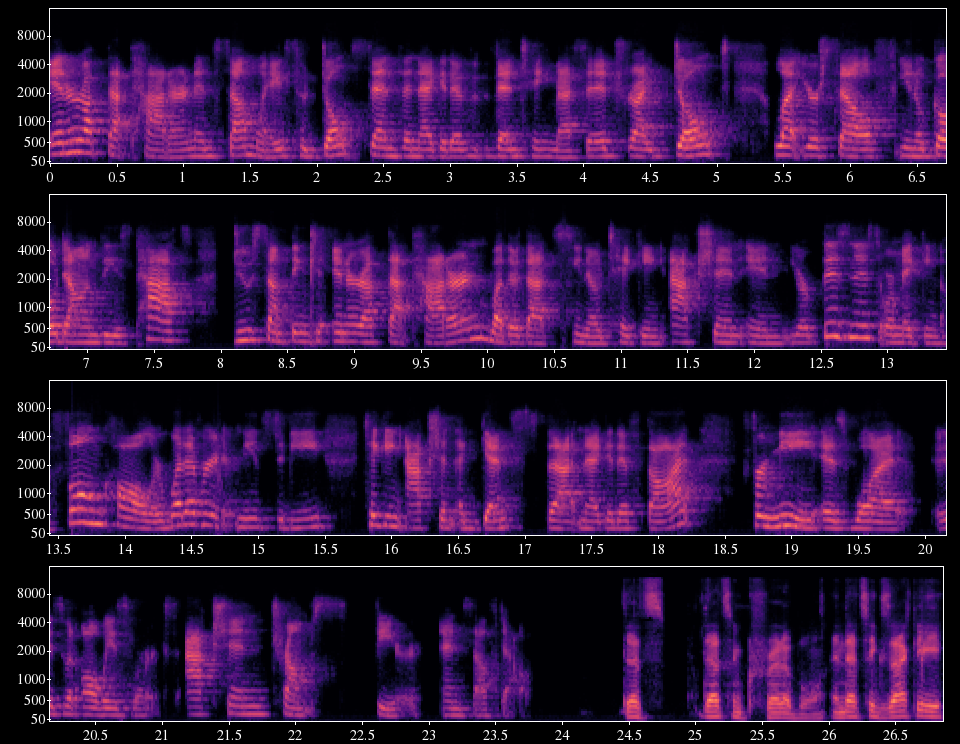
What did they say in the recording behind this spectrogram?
interrupt that pattern in some way. So don't send the negative venting message right? Don't let yourself you know go down these paths. Do something to interrupt that pattern whether that's you know taking action in your business or making a phone call or whatever it needs to be taking action against that negative thought for me is what is what always works. Action trumps fear and self-doubt. That's That's incredible. And that's exactly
